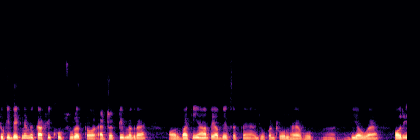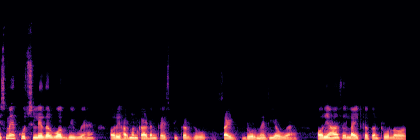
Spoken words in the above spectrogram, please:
जो कि देखने में काफ़ी खूबसूरत और अट्रैक्टिव लग रहा है। और बाकी यहाँ पे आप देख सकते हैं, जो कंट्रोल है, वो दिया हुआ है। और इसमें कुछ लेदर वर्क भी हुए हैं, और ये हरमन कार्डन का स्पीकर जो साइड डोर में दिया हुआ है। और यहाँ से लाइट का कंट्रोल और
